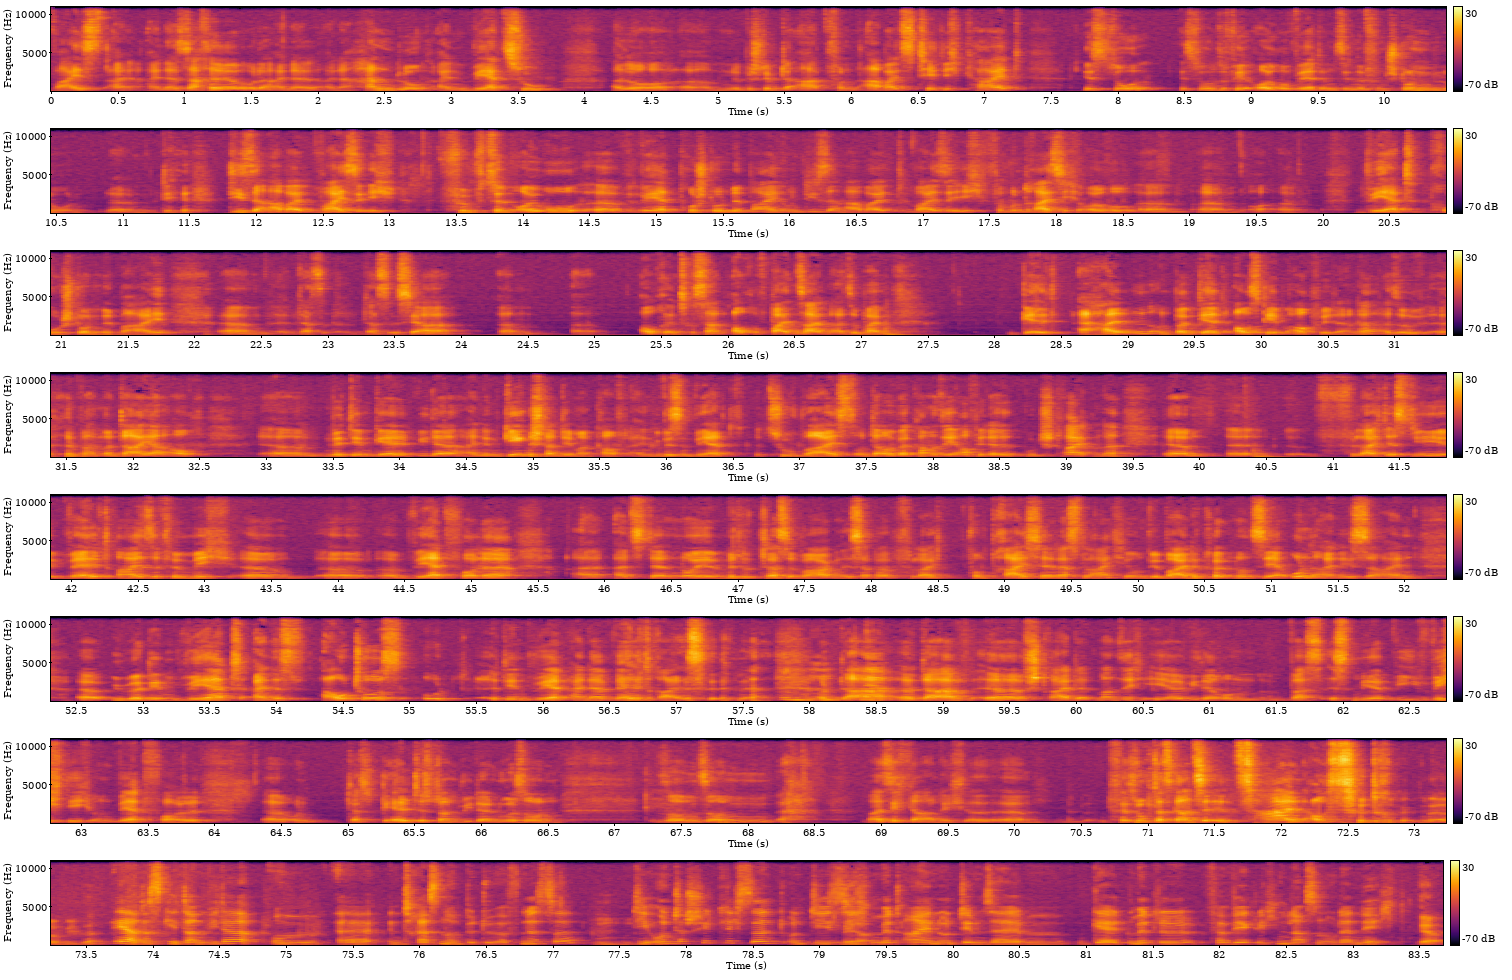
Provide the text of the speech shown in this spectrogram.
weist einer Sache oder einer, einer Handlung einen Wert zu. Also ähm, eine bestimmte Art von Arbeitstätigkeit ist so, ist so und so viel Euro wert im Sinne von Stundenlohn. Ähm, die, diese Arbeit weise ich 15 Euro äh, Wert pro Stunde bei und diese Arbeit weise ich 35 Euro äh, äh, Wert pro Stunde bei. Ähm, das, das ist ja ähm, äh, auch interessant, auch auf beiden Seiten. Also beim Geld erhalten und beim Geld ausgeben auch wieder. Ne? Also weil man da ja auch mit dem Geld wieder einem Gegenstand, den man kauft, einen gewissen Wert zuweist. Und darüber kann man sich auch wieder gut streiten. Ne? Ähm, äh, vielleicht ist die Weltreise für mich ähm, äh, äh, wertvoller als der neue Mittelklassewagen, ist aber vielleicht vom Preis her das gleiche. Und wir beide könnten uns sehr uneinig sein äh, über den Wert eines Autos und äh, den Wert einer Weltreise. Mhm, und da, ja. äh, da äh, streitet man sich eher wiederum, was ist mir wie wichtig und wertvoll. Äh, und das Geld ist dann wieder nur so ein, so ein, so ein weiß ich gar nicht, äh, äh, versucht das Ganze in Zahlen auszudrücken. Irgendwie, ne? Ja, das geht dann wieder um äh, Interessen und Bedürfnisse, mhm. die unterschiedlich sind und die sich ja. mit ein und demselben Geldmittel verwirklichen lassen oder nicht. Ja.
